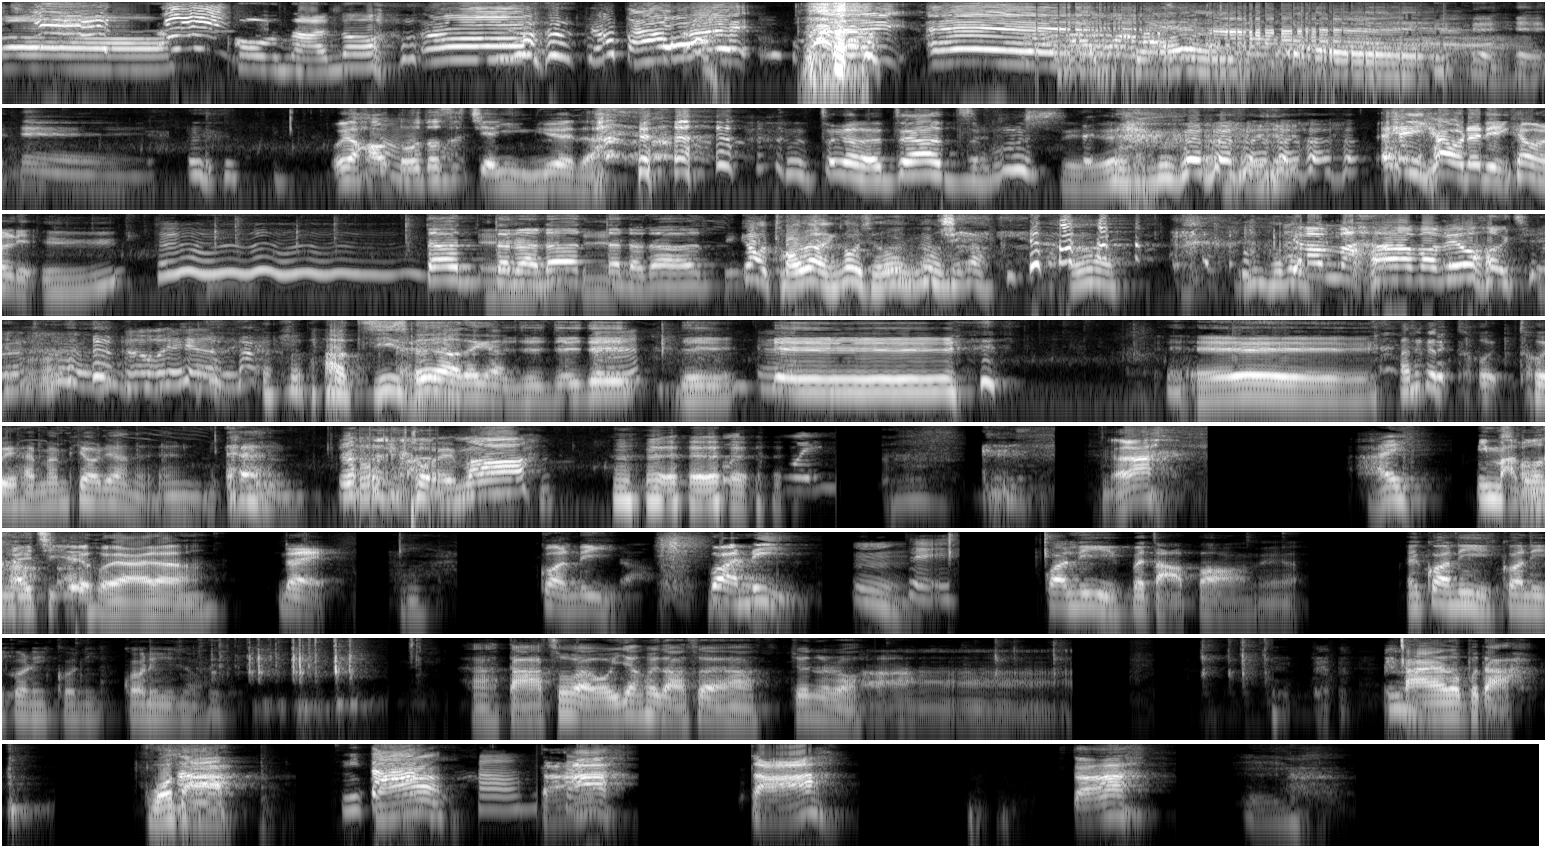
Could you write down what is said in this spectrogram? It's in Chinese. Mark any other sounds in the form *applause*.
哦，好难哦！啊！不要打我！哎哎哎！我有好多都是剪影乐的。这个人这样子不行。哎，你看我的脸，看我的脸。嗯。哒哒哒哒哒哒哒！你看我头上，你看我头上，你看我头上。干嘛？把别往前。我也有这个。好机车哦，这个。哎，他这个腿腿还蛮漂亮的。*laughs* 腿吗？*laughs* 啊！哎，密码多开机也回来了。对，惯例，惯例，嗯，对，惯例被打爆没有？哎，惯例，惯例，惯例，惯例，惯例什么？啊，打出来，我一样会打出来啊，General。啊啊啊！大家都不打，我打。你打，打，打，打。嗯，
